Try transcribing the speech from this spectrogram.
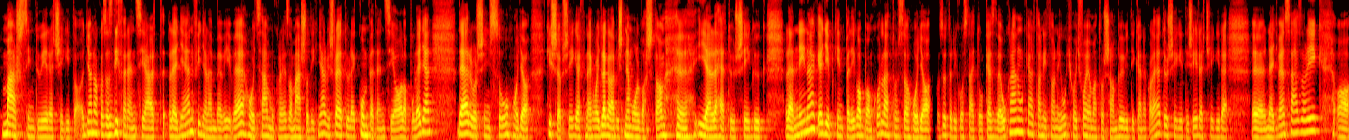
más szintű érettségit adjanak, azaz differenciált legyen, figyelembe véve, hogy számukra ez a második nyelv, és lehetőleg kompetencia alapú legyen, de erről sincs szó, hogy a kisebbségeknek, vagy legalábbis nem olvastam, ilyen lehetőségük lennének. Egyébként pedig abban korlátozza, hogy az ötödik osztálytól kezdve ukránul kell tanítani, úgyhogy folyamatosan bővítik ennek a lehetőségét, és érettségire 40 százalék, a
